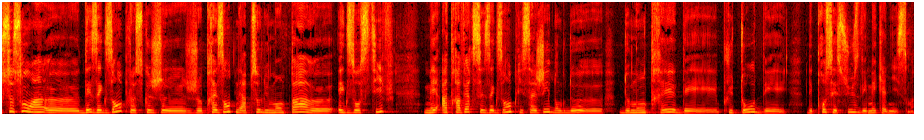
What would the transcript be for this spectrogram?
ce sont hein, des exemples. Ce que je, présente n'est absolument pas exhaustif, mais à travers ces exemples, il s'agit donc de, montrer plutôt des, des processus, des mécanismes.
